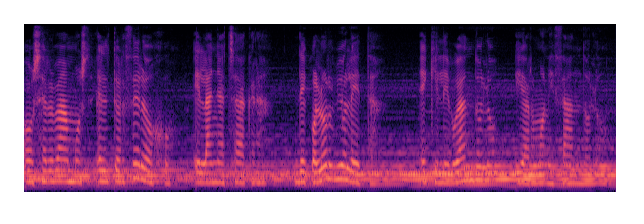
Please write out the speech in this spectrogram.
Observamos el tercer ojo, el aña chakra, de color violeta, equilibrándolo y armonizándolo.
